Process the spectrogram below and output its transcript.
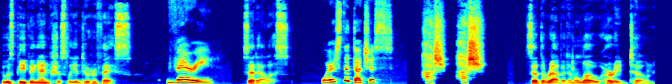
who was peeping anxiously into her face. Very. Said Alice. Where's the Duchess? Hush, hush. Said the rabbit in a low, hurried tone.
